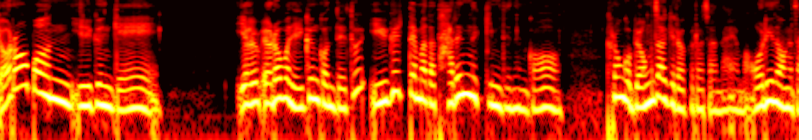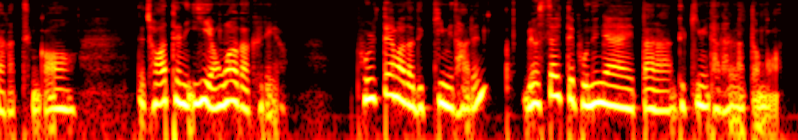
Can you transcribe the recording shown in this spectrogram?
여러 번 읽은 게 여러 번 읽은 건데도 읽을 때마다 다른 느낌 드는 거 그런 거 명작이라 그러잖아요. 막 어린 왕자 같은 거. 근데 저한테는 이 영화가 그래요. 볼 때마다 느낌이 다른 몇 살 때 보느냐에 따라 느낌이 다 달랐던 것 같아요.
